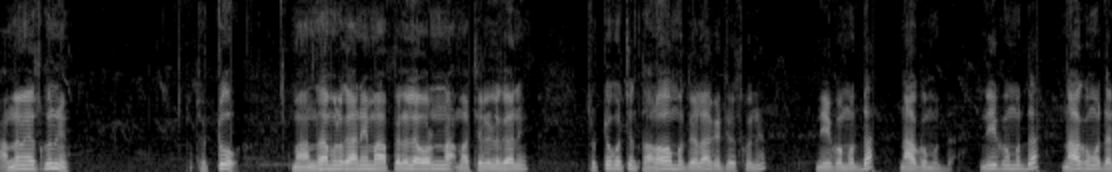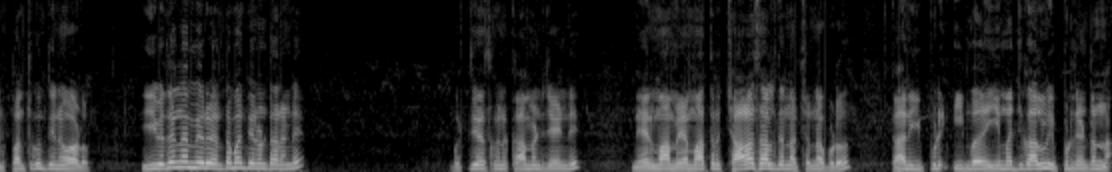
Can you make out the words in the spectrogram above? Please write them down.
అన్నం వేసుకుని చుట్టూ మా అన్నదమ్ములు కానీ మా పిల్లలు ఎవరన్నా మా చెల్లెళ్ళు కానీ చుట్టూకు వచ్చిన తలవ ముద్ద ఇలాగే చేసుకుని నీకు ముద్ద నాకు ముద్ద నీకు ముద్ద నాకు ముద్ద అని పంచుకుని తినేవాడు ఈ విధంగా మీరు ఎంతమంది తిని ఉంటారండి గుర్తు చేసుకుని కామెంట్ చేయండి. నేను మా మేము మాత్రం చాలాసార్లు తిన్నా చిన్నప్పుడు కానీ ఇప్పుడు ఈ ఈ మధ్యకాలంలో ఇప్పుడు తింటున్నా.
